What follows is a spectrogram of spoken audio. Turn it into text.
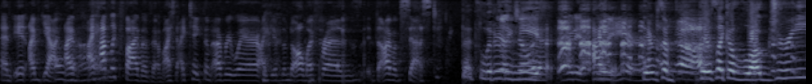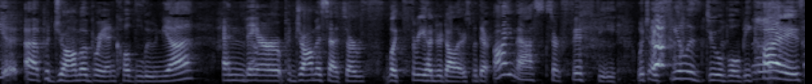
And it, I, yeah, oh, wow. I, I have like five of them. I, I take them everywhere. I give them to all my friends. I'm obsessed. That's literally yeah, me. I, there's a yeah. there's like a luxury uh, pajama brand called Lunya and their pajama sets are like $300 but their eye masks are 50 which i feel is doable because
